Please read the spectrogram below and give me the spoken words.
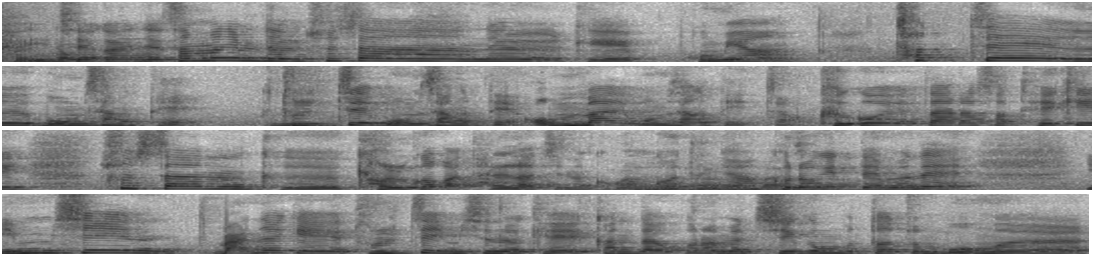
그러니까 제가 이제 없어요. 산모님들 출산을 이렇게 보면 첫째의 몸 상태, 둘째 몸 상태, 엄마의 몸 상태 있죠. 그거에 따라서 되게 출산 그 결과가 달라지는 것 같거든요. 맞아요. 그렇기 때문에 임신 만약에 둘째 임신을 계획한다고 그러면 지금부터 좀 몸을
